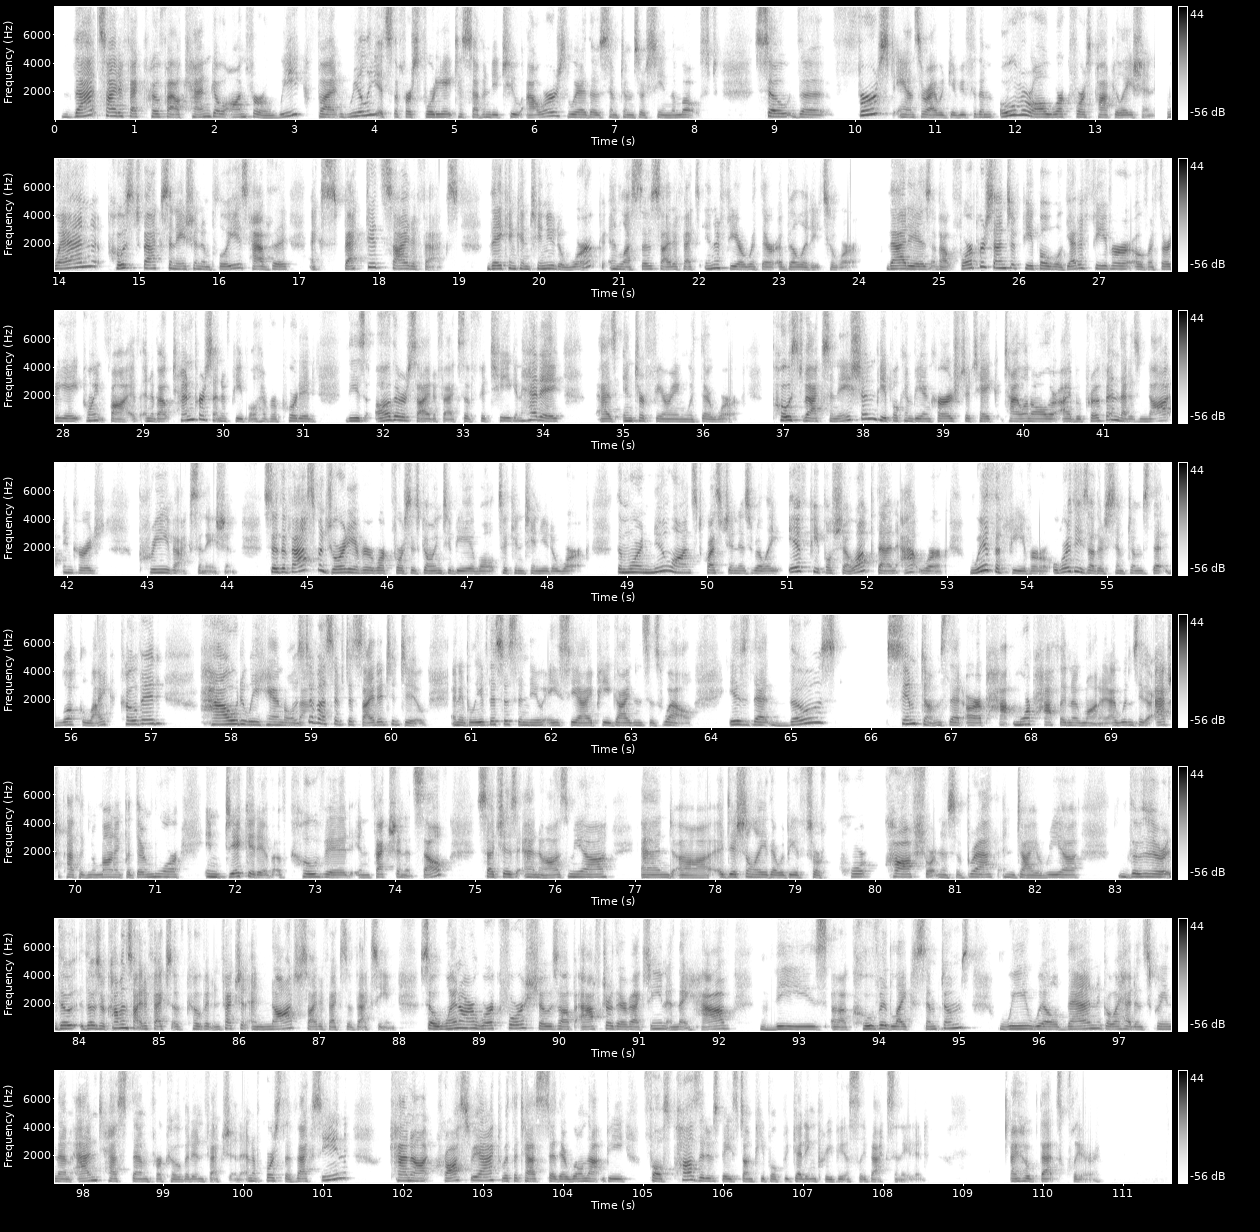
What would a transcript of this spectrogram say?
that side effect profile can go on for a week, but really it's the first 48 to 72 hours where those symptoms are seen the most. So, the first answer I would give you for the overall workforce population when post vaccination employees have the expected side effects, they can continue to work unless those side effects interfere with their ability to work. That is, about 4% of people will get a fever over 38.5, and about 10% of people have reported these other side effects of fatigue and headache as interfering with their work. Post vaccination, people can be encouraged to take Tylenol or ibuprofen. That is not encouraged pre vaccination. So the vast majority of your workforce is going to be able to continue to work. The more nuanced question is really if people show up then at work with a fever or these other symptoms that look like COVID, how do we handle Most that? of us have decided to do, and I believe this is the new ACIP guidance as well, is that those symptoms that are more pathognomonic. I wouldn't say they're actually pathognomonic, but they're more indicative of COVID infection itself, such as anosmia. And uh, additionally, there would be a sort of cough, shortness of breath, and diarrhea. Those are those, those are common side effects of covid infection and not side effects of vaccine. So when our workforce shows up after their vaccine and they have these uh, covid like symptoms we will then go ahead and screen them and test them for covid infection. And of course the vaccine cannot cross react with the test so there will not be false positives based on people getting previously vaccinated i hope that's clear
